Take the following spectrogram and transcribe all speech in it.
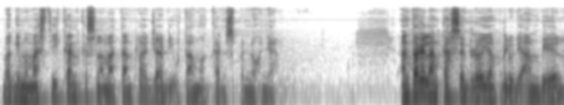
bagi memastikan keselamatan pelajar diutamakan sepenuhnya. Antara langkah segera yang perlu diambil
